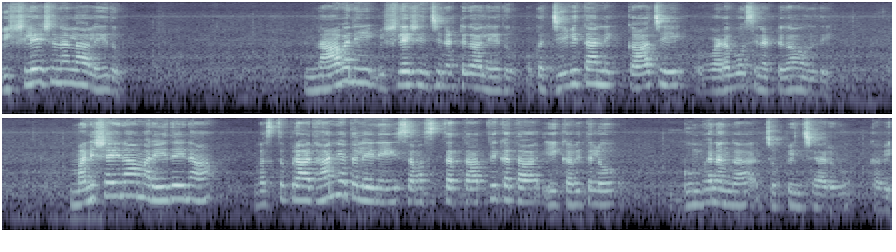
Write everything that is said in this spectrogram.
విశ్లేషణలా లేదు. నావని విశ్లేషించినట్టుగా లేదు. ఒక జీవితాన్ని కాచి వడబోసినట్టుగా ఉంది. మనిషైనా మరేదైనా వస్తు ప్రాధాన్యత లేని సమస్త తాత్వికత ఈ కవితలో గుంభనంగా చొప్పించారు కవి.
